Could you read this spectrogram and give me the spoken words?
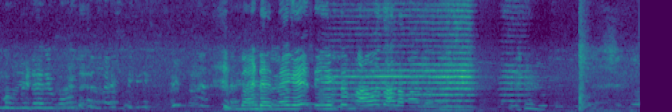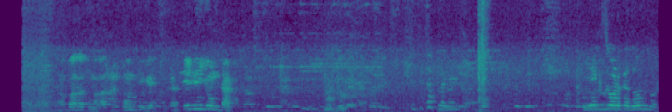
मम्मी डायरेक्ट भांडण नाही गे ते एकदम आवाज आला माझा. बघा तुम्हाला आता कोणती घ्यायची का तिन्ही घेऊन टाक. एक जोड का दोन जोड?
